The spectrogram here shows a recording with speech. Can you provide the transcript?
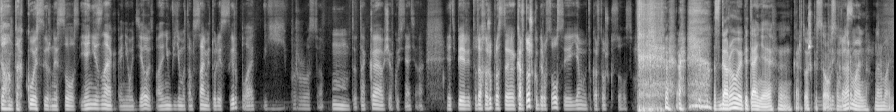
Там такой сырный соус. Я не знаю, как они его делают. Они, видимо, там сами то ли сыр плавят. И просто, м, это такая вообще вкуснятина. Я теперь туда хожу, просто картошку беру соус и ем эту картошку с соусом. Здоровое питание. э, Картошка с соусом. Прекрасно. Нормально, нормально.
